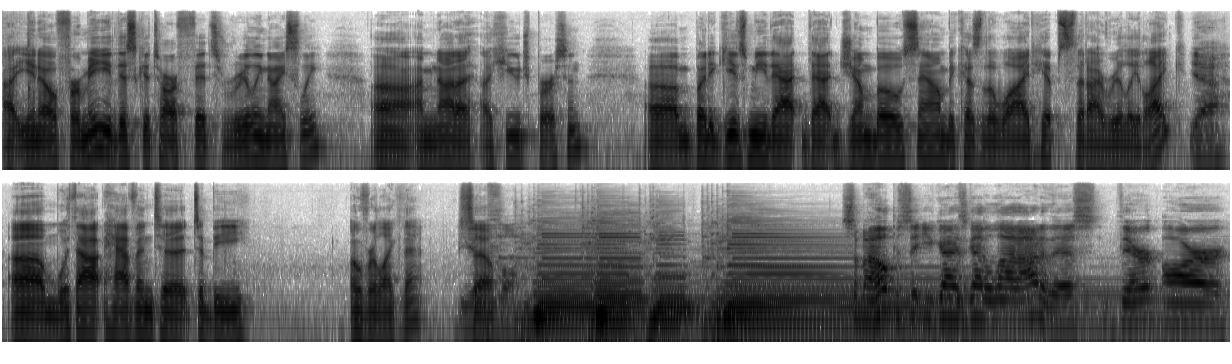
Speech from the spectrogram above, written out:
Uh, you know, for me, this guitar fits really nicely. Uh, I'm not a, a huge person, um, but it gives me that, that jumbo sound because of the wide hips that I really like. Yeah. Um, without having to, to be over like that. Beautiful. So my hope is that you guys got a lot out of this. There are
